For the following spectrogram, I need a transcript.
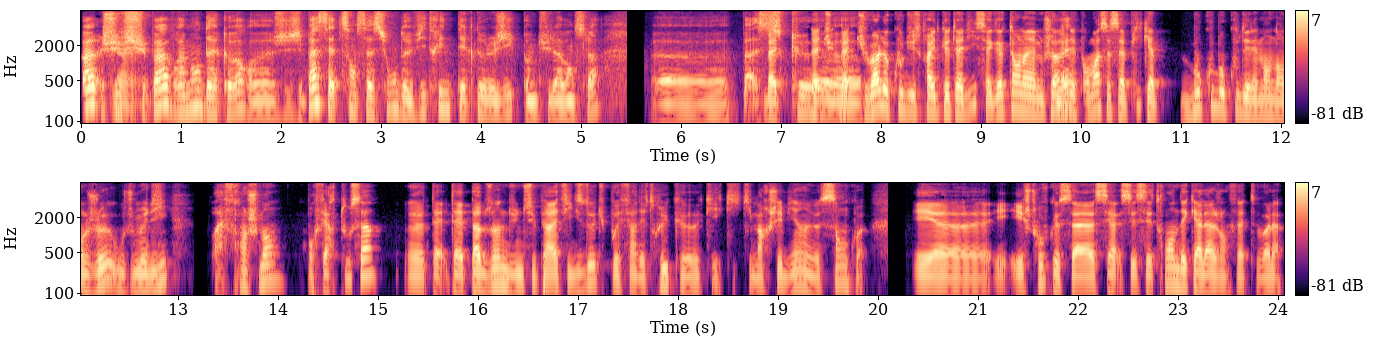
Ah, je, Euh, suis pas vraiment d'accord. J'ai pas cette sensation de vitrine technologique comme tu l'avances là. Euh, parce Bah, que. bah, tu, bah, euh, tu vois le coup du sprite que tu as dit, c'est exactement la même chose, ouais. mais pour moi ça s'applique à beaucoup beaucoup d'éléments dans le jeu où je me dis, ouais franchement, pour faire tout ça, euh, t'a- t'avais pas besoin d'une Super FX2, tu pouvais faire des trucs euh, qui, qui, qui marchaient bien sans quoi. Et, et, et je trouve que ça c'est trop en décalage en fait, voilà.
